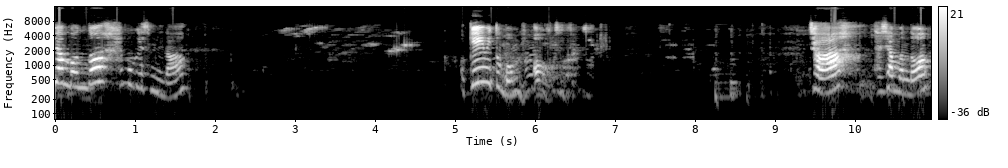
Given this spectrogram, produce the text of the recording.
다시 한 번 더 해보겠습니다. 어, 게임이 또 멈춰. 어, 진짜. 자, 다시 한 번 더.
